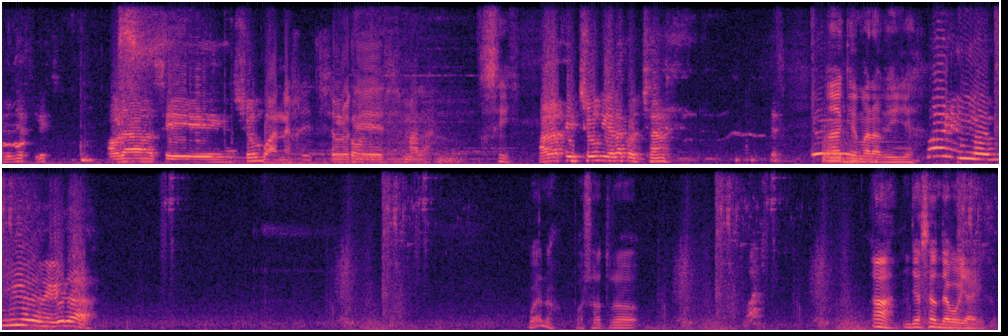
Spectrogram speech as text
de Netflix. Ahora sin Shun, Buah, Netflix. Seguro que es mala. Sí. ahora sin Shun y ahora con Chan. Ah, qué maravilla. ¡Ay, Dios mío de mi vida! Bueno, pues otro. Ah, ya sé dónde voy a ir.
